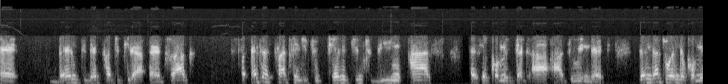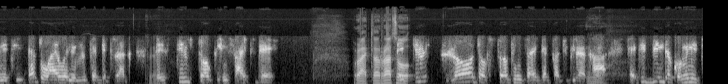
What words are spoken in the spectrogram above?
uh, bent that particular uh, as a strategy to turn it into being us as a community that are, are doing that. Then that's when the community, that's why when you look at the truck, okay. there's still stock inside there. Right, the rattle. There's still lot of stock inside that particular car. Had it been the community,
